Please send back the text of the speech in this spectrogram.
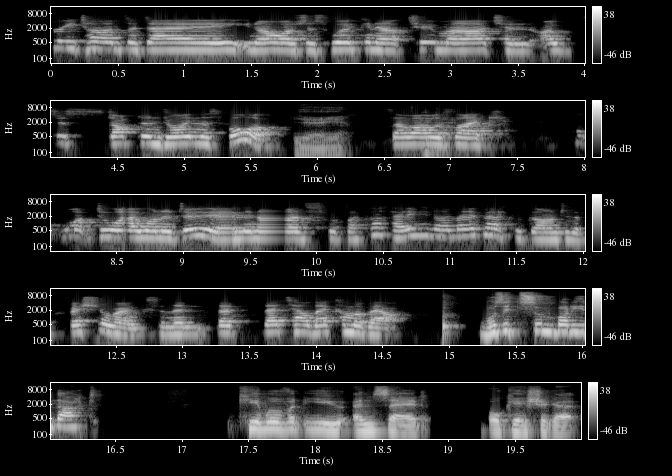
Three times a day, you know, I was just working out too much and I just stopped enjoying the sport. Yeah, yeah. So I was like, what do I want to do? And then I just was like, okay, you know, maybe I could go into the professional ranks, and then that that's how that come about. Was it somebody that came over to you and said, "Okay, sugar,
